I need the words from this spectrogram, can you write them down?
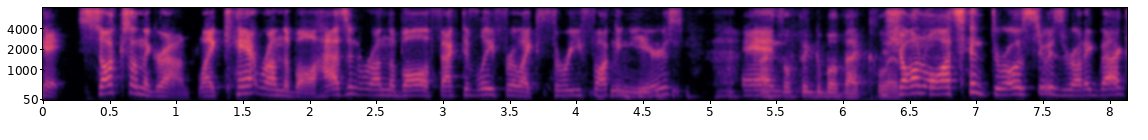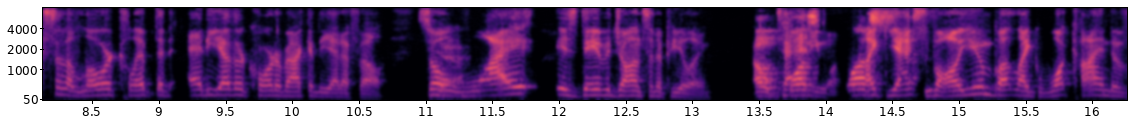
Okay, sucks on the ground. Like can't run the ball. Hasn't run the ball effectively for like three fucking years. I And still think about that clip. Sean Watson throws to his running backs at a lower clip than any other quarterback in the NFL. So Yeah. why is David Johnson appealing Oh, to plus, anyone? plus, like yes, volume, but like what kind of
